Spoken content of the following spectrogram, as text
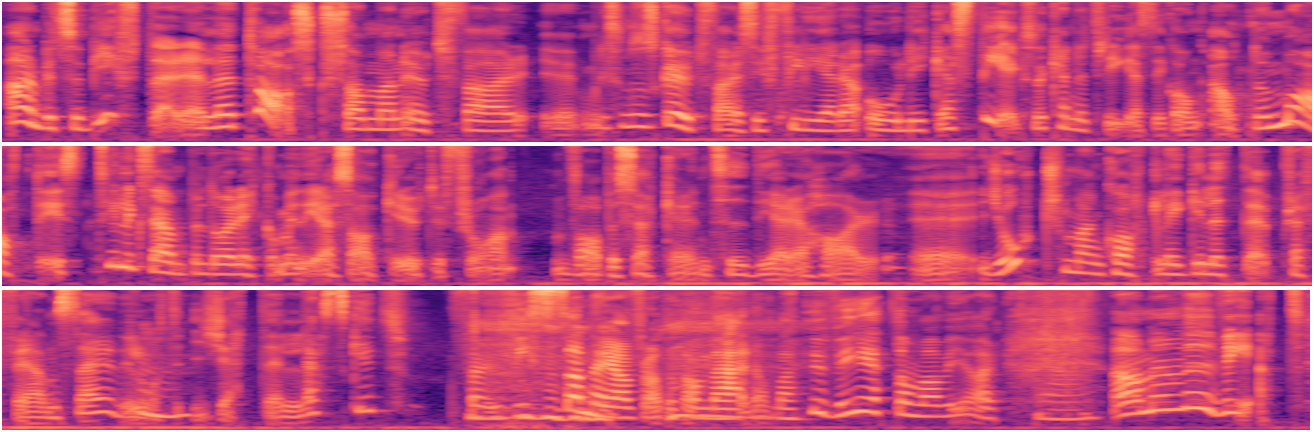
arbetsuppgifter eller tasks som man utför, eh, liksom som ska utföras i flera olika steg så kan det triggas igång automatiskt. Till exempel då rekommendera saker utifrån vad besökaren tidigare har eh, gjort. Man kartlägger lite preferenser, det mm. låter jätteläskigt för vissa när jag har pratat om det här, de bara “hur vet de vad vi gör?” ja. ja, men vi vet.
